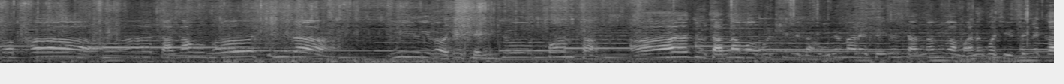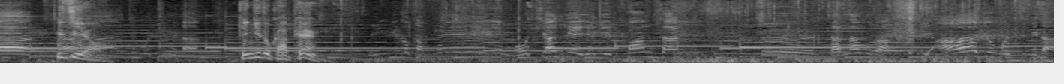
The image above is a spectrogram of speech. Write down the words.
좋다. 아, 잣나무 멋집니다. 이유가 어디 경주 포항산. 아주 잣나무 멋집니다. 우리나라에서 이런 잣나무가 많은 곳이 있습니까? 있지요. 아주 멋집니다. 경기도 가평. 경기도 카페 못지않게 여기 포항산 그 잣나무가 아주 멋집니다.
